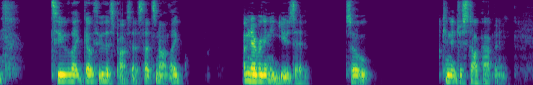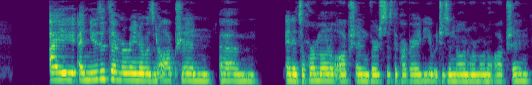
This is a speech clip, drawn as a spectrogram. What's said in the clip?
to like go through this process. That's not like I'm never going to use it. So can it just stop happening? I I knew that the Mirena was an option, um, and it's a hormonal option versus the copper which is a non-hormonal option.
